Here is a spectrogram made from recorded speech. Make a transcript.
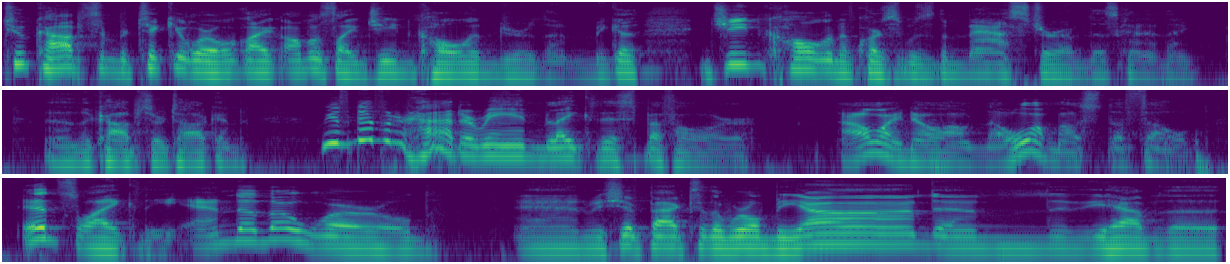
two cops in particular look like almost like Gene Colan drew them because Gene Colan, of course, was the master of this kind of thing. And the cops are talking. We've never had a rain like this before. Now I know how Noah must have felt. It's like the end of the world. And we shift back to the world beyond, and you have the,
